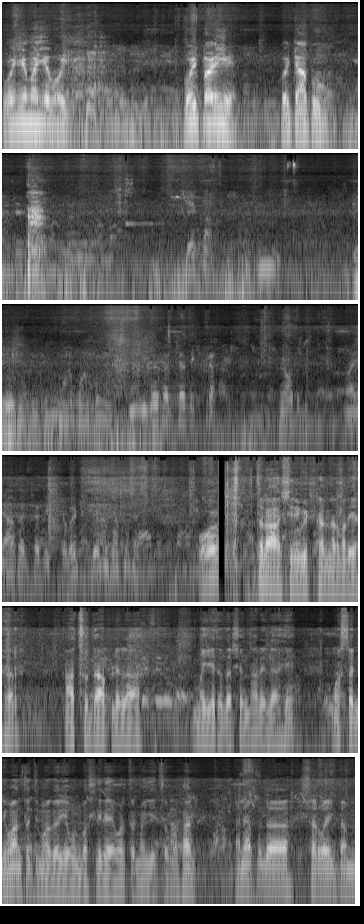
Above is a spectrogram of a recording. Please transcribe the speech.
वही मैं ये वही। वही पड़ी है वही टापू। चला श्री विठ्ठल नर्मदे हर. आजसुद्धा आपल्याला मैयेचं दर्शन झालेलं आहे. मस्त निवांत ती मगर येऊन बसलेली आहे वरतं मैयेचं वाहन. आणि आपल्याला सर्व एकदम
